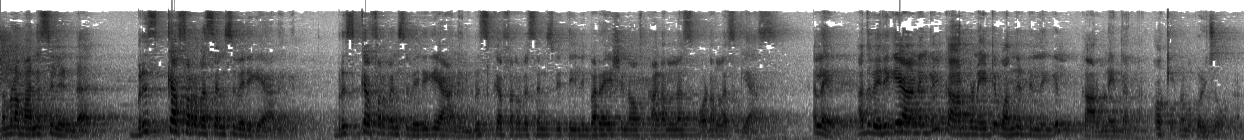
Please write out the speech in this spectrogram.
നമ്മുടെ മനസ്സിലുണ്ട്. ബ്രിസ്ക് എഫർവസൻസ് വരികയാണെങ്കിൽ. ബ്രിസ്ക് എഫർവൻസ് വരികയാണെങ്കിൽ brisk effervescence with liberation of colourless odourless gas അല്ലേ? അത് വരികയാണെങ്കിൽ കാർബണേറ്റ് വന്നിട്ടില്ലെങ്കിൽ കാർബണേറ്റ് അല്ല. ഓക്കെ നമുക്ക് ഒഴിച്ചു നോക്കാം.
